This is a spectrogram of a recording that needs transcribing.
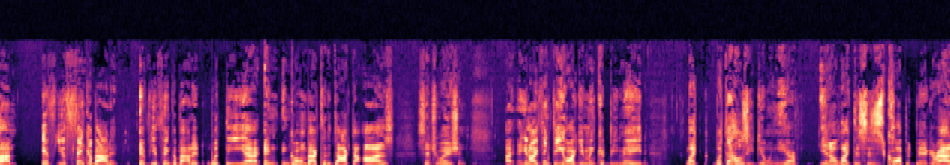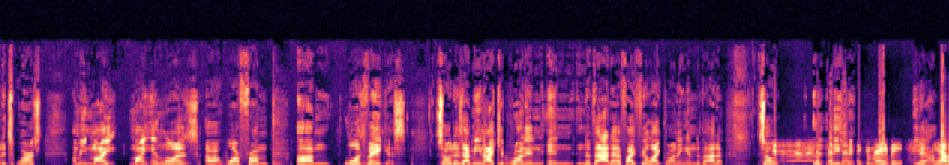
Um, if you think about it, if you think about it, with the uh, and, and going back to the Doctor Oz situation, I, you know, I think the argument could be made, like, what the hell is he doing here? You know, like this is carpetbagger at its worst. I mean, my my in laws uh, were from um, Las Vegas. So does that mean I could run in, in Nevada if I feel like running in Nevada? So the, the, Maybe. Yeah. Yeah.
